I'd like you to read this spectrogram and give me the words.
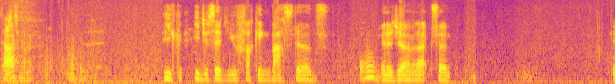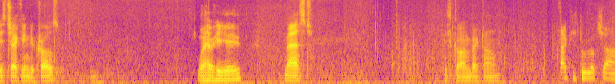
Attack? Attack. Okay. He he just said you fucking bastards oh. in a German accent. He's checking the crows. Where are you? Mast. He's going back down. Taktisch, du Lutscher.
